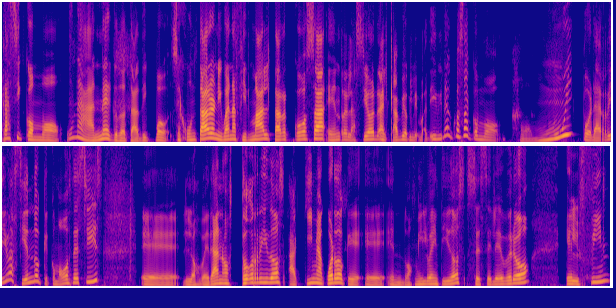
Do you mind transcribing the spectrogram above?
casi como una anécdota, tipo, se juntaron y van a firmar tal cosa en relación al cambio climático. Y una cosa como, como muy por arriba, siendo que, como vos decís, eh, los veranos tórridos. Aquí me acuerdo que eh, en 2022 se celebró el fin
